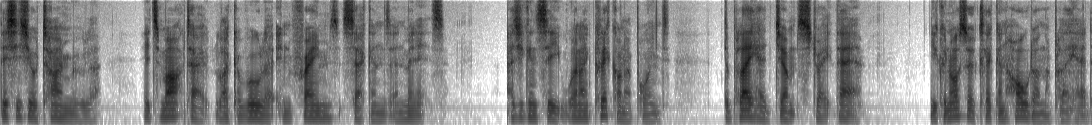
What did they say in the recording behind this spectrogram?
This is your time ruler. It's marked out like a ruler in frames, seconds and minutes. As you can see, when I click on a point, the playhead jumps straight there. You can also click and hold on the playhead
